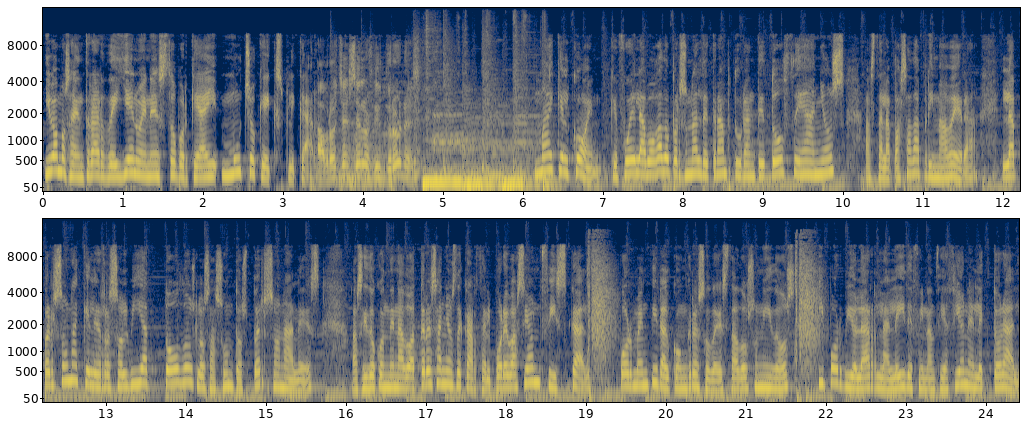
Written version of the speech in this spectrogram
Y vamos a entrar de lleno en esto porque hay mucho que explicar. Abróchense los cinturones. Michael Cohen, que fue el abogado personal de Trump durante 12 años hasta la pasada primavera, la persona que le resolvía todos los asuntos personales, ha sido condenado a tres años de cárcel por evasión fiscal, por mentir al Congreso de Estados Unidos y por violar la ley de financiación electoral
